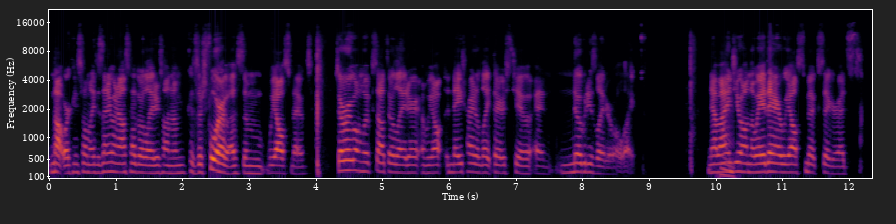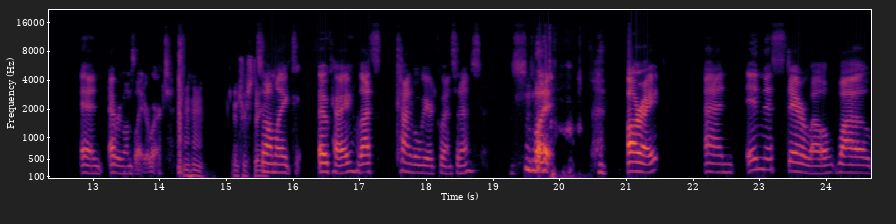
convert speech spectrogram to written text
not working. So I'm like, does anyone else have their lighters on them? Because there's four of us, and we all smoked. So everyone whips out their lighter, and we all and they try to light theirs too, and nobody's lighter will light. Now, mind you, on the way there, we all smoked cigarettes, and everyone's lighter worked. Mm-hmm. Interesting. So I'm like, okay, well, that's kind of a weird coincidence, but all right. And in this stairwell, while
